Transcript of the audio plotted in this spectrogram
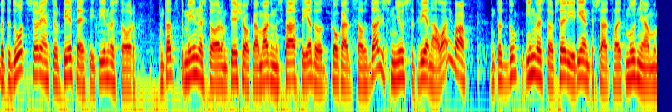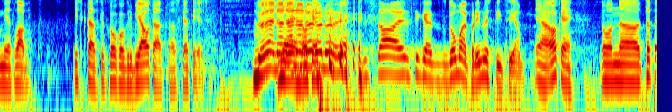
Bet tad otrs variants tur piesaistīt investoru. Un tad tam investoram tieši kā Magnus stāstīja, iedod kaut kādas savas daļas, un jūs esat vienā laivā. Un tad nu, investors arī ir ieinteresēts, lai tam uzņēmumam iet labi. Izskatās, ka kaut ko gribi jautāt, tā skaties. Nē, nē, nē, Nē, nē, nē, ok. nē, nē. Es, es tā es tikai domāju par investīcijām. Jā, ok. Un, tāpē,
